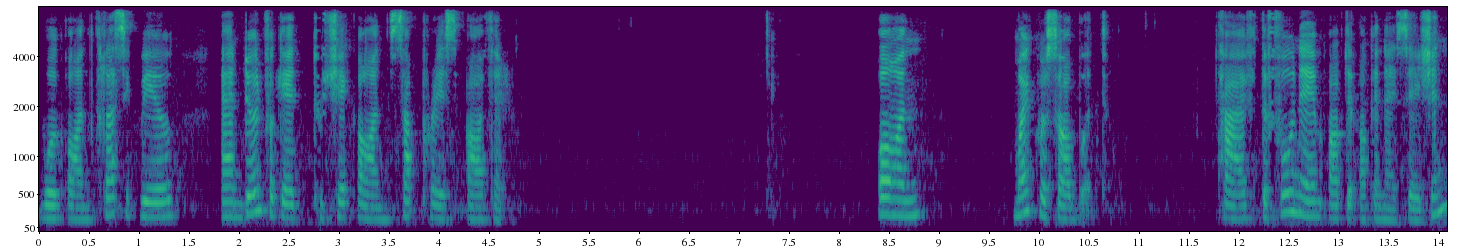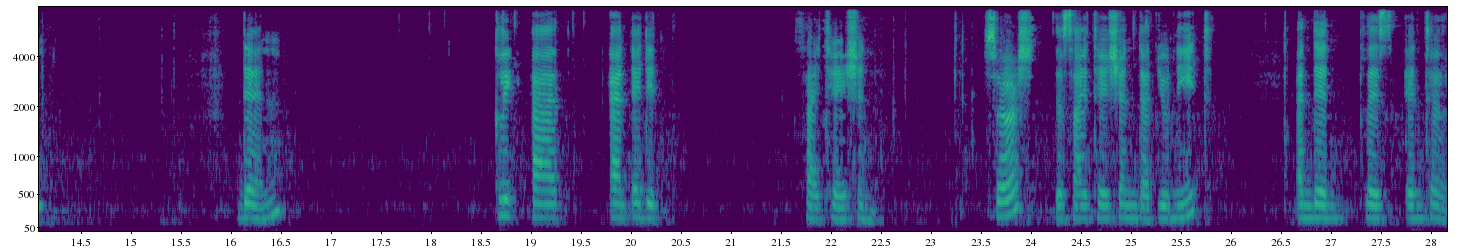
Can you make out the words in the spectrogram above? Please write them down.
work on Classic View and don't forget to check on Suppress Author. On Microsoft Word. Type the full name of the organization. Then click Add and Edit Citation. Search the citation that you need and then press Enter.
